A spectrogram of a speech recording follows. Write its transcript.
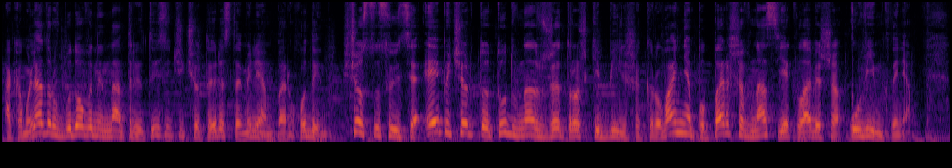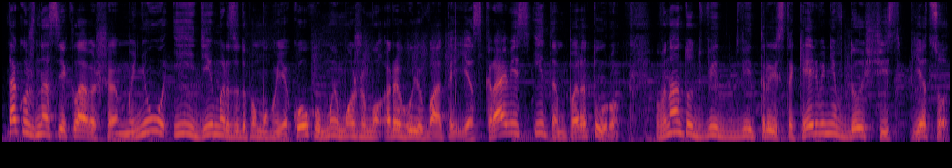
Акумулятор вбудований на 3400 мАч. Що стосується Aperture, то тут в нас вже трошки більше керування. По-перше, в нас є клавіша увімкнення. Також в нас є клавіша меню і дімер, за допомогою якого ми можемо регулювати яскравість і температуру. Вона тут від 2300 кельвінів до 6500.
